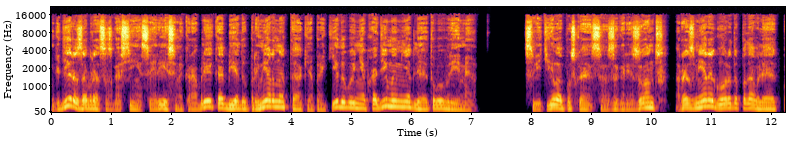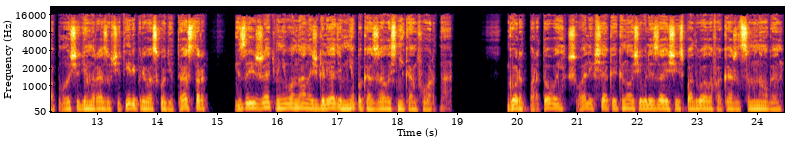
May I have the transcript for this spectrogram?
где разобраться с гостиницей и рейсами кораблей к обеду, примерно так я прикидываю необходимое мне для этого время. Светило опускается за горизонт, размеры города подавляют, по площади он раза в четыре превосходит Астер — и заезжать в него на ночь глядя мне показалось некомфортно. Город портовый, швали всякой к ночи, вылезающей из подвалов, окажется много.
